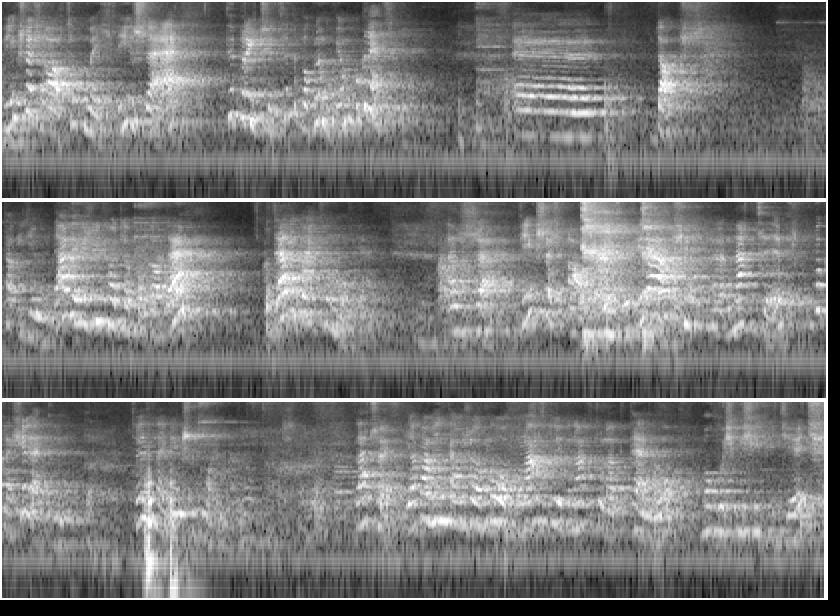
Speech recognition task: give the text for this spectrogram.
Większość osób myśli, że Cypryjczycy to w ogóle mówią po grecku. Dobrze. To idziemy dalej. Jeżeli chodzi o pogodę, od razu Państwu mówię, że większość osób wybiera się e, na Cypr w okresie letnim, co jest największym błędem. Dlaczego? Ja pamiętam, że około 12-11 lat temu mogłyśmy się widzieć,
